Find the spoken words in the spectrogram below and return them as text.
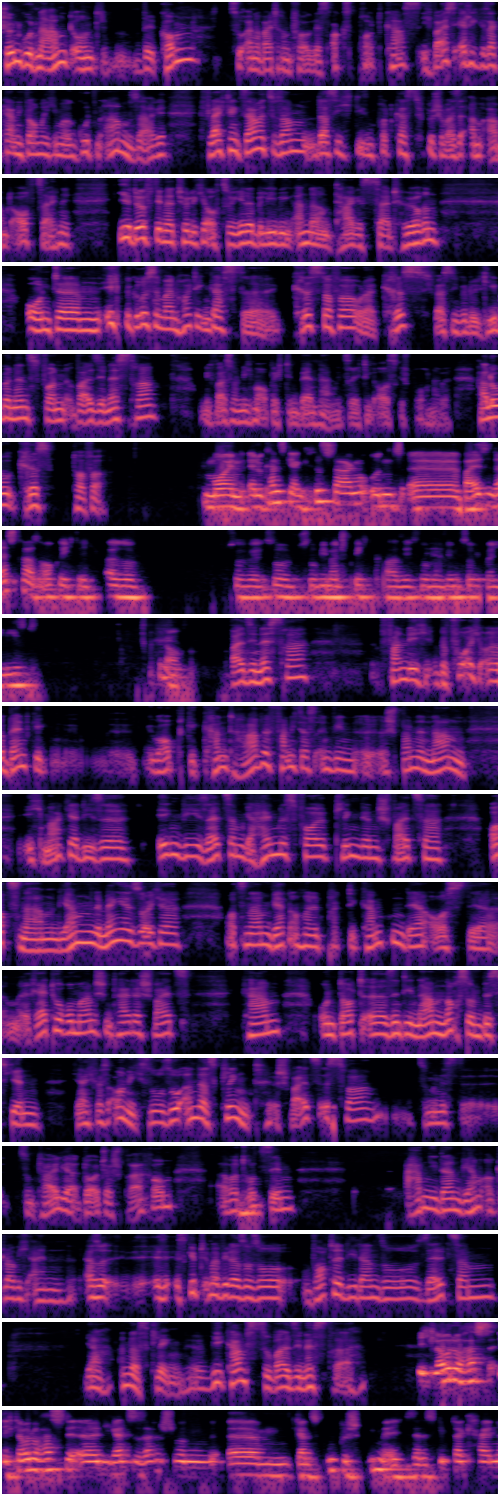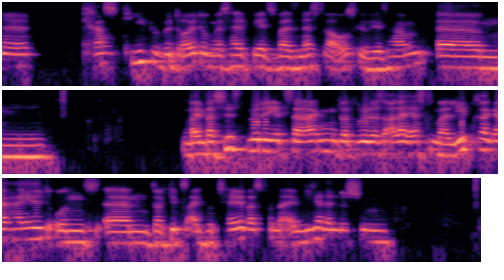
Schönen guten Abend und willkommen zu einer weiteren Folge des Ox Podcasts. Ich weiß ehrlich gesagt gar nicht, warum ich immer guten Abend sage. Vielleicht hängt es damit zusammen, dass ich diesen Podcast typischerweise am Abend aufzeichne. Ihr dürft ihn natürlich auch zu jeder beliebigen anderen Tageszeit hören. Und ähm, ich begrüße meinen heutigen Gast, äh, Christopher oder Chris, ich weiß nicht, wie du dich lieber nennst, von Valsinestra. Und ich weiß noch nicht mal, ob ich den Bandnamen jetzt richtig ausgesprochen habe. Hallo, Chris Toffer. Moin, äh, du kannst gern Chris sagen und äh, Valsinestra ist auch richtig. Also so, so, so wie man spricht quasi, so, so wie man liest. Genau. Valsinestra fand ich, bevor ich eure Band ge überhaupt gekannt habe, fand ich das irgendwie einen äh, spannenden Namen. Ich mag ja diese irgendwie seltsam geheimnisvoll klingenden Schweizer Ortsnamen. Die haben eine Menge solcher Ortsnamen. Wir hatten auch mal einen Praktikanten, der aus der rätoromanischen Teil der Schweiz kam und dort äh, sind die Namen noch so ein bisschen, ja, ich weiß auch nicht, so, so anders klingt. Schweiz ist zwar zumindest äh, zum Teil ja deutscher Sprachraum, aber mhm. trotzdem haben die dann, wir haben auch, glaube ich, einen, also es, es, gibt immer wieder so, so Worte, die dann so seltsam, ja, anders klingen. Wie kam es zu Valsinestra? Ich glaube, du hast, ich glaube, du hast äh, die ganze Sache schon ähm, ganz gut beschrieben, ehrlich gesagt. Es gibt da keine krass tiefe Bedeutung, weshalb wir jetzt Valsinestra ausgewählt haben. Ähm, mein Bassist würde jetzt sagen, dort wurde das allererste Mal Lepra geheilt und ähm, dort gibt es ein Hotel, was von einem niederländischen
